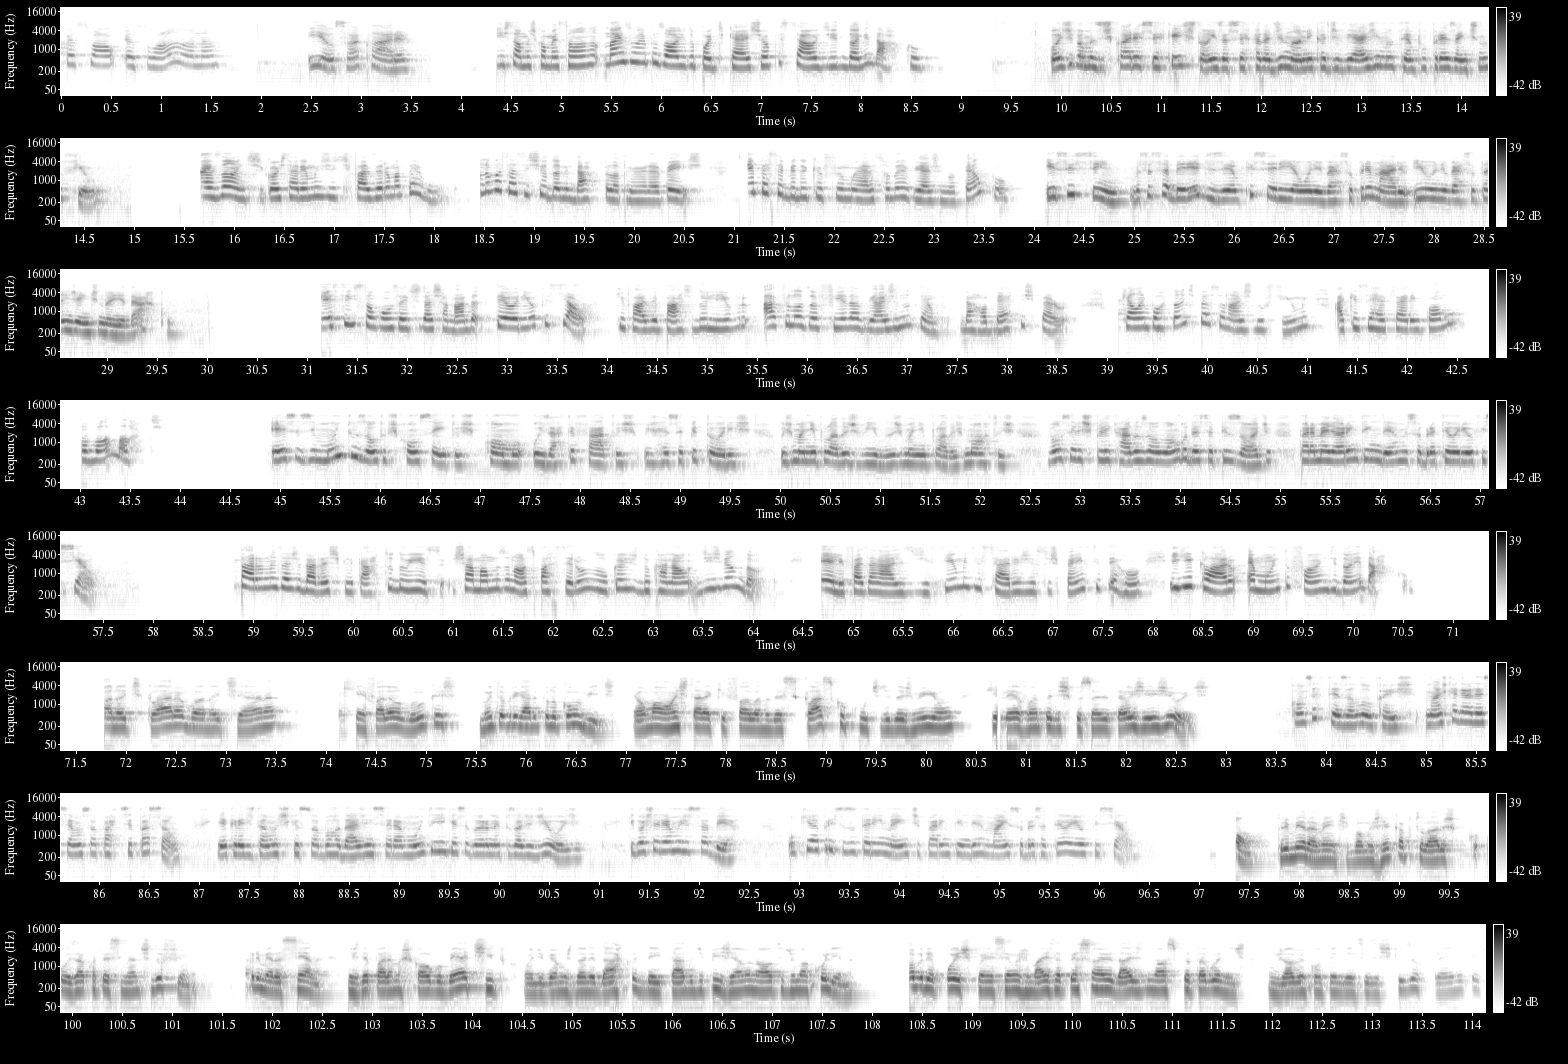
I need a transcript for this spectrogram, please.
pessoal, eu sou a Ana. E eu sou a Clara. E estamos começando mais um episódio do podcast oficial de Doni Darko. Hoje vamos esclarecer questões acerca da dinâmica de viagem no tempo presente no filme. Mas antes, gostaríamos de te fazer uma pergunta. Quando você assistiu Doni Darko pela primeira vez, tinha percebido que o filme era sobre viagem no tempo? E se sim, você saberia dizer o que seria o universo primário e o universo tangente em Donnie Darko? Esses são conceitos da chamada teoria oficial, que fazem parte do livro A Filosofia da Viagem no Tempo, da Roberta Sparrow, aquela importante personagem do filme a que se referem como a Morte. Esses e muitos outros conceitos, como os artefatos, os receptores, os manipulados vivos, os manipulados mortos, vão ser explicados ao longo desse episódio para melhor entendermos sobre a teoria oficial. Para nos ajudar a explicar tudo isso, chamamos o nosso parceiro Lucas do canal Desvendando. Ele faz análise de filmes e séries de suspense e terror e que, claro, é muito fã de Donnie Darko. Boa noite, Clara. Boa noite, Ana. Aqui quem fala é o Lucas. Muito obrigado pelo convite. É uma honra estar aqui falando desse clássico cult de 2001 que levanta discussões até os dias de hoje. Com certeza, Lucas. Nós que agradecemos sua participação e acreditamos que sua abordagem será muito enriquecedora no episódio de hoje. E gostaríamos de saber o que é preciso ter em mente para entender mais sobre essa teoria oficial. Bom, primeiramente, vamos recapitular os, os acontecimentos do filme. Na primeira cena, nos deparamos com algo bem atípico, onde vemos Donnie Darko deitado de pijama no alto de uma colina. Logo depois, conhecemos mais da personalidade do nosso protagonista, um jovem com tendências esquizofrênicas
